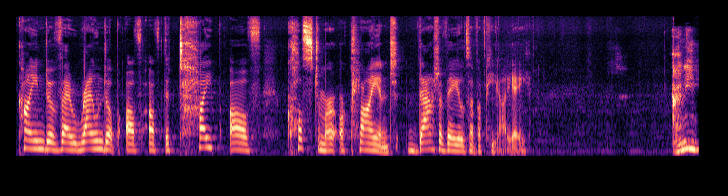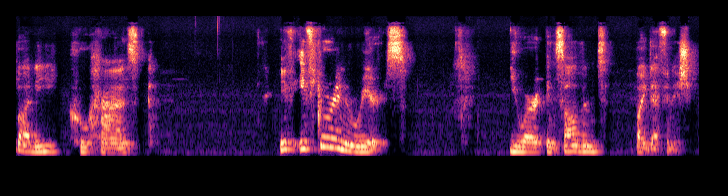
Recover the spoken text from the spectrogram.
kind of a roundup of, of the type of customer or client that avails of a PIA. Anybody who has, if, if you're in arrears, you are insolvent by definition.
